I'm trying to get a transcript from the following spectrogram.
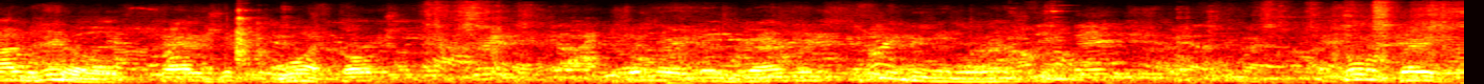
I'm here, Patterson, what, them around. Corn paste.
